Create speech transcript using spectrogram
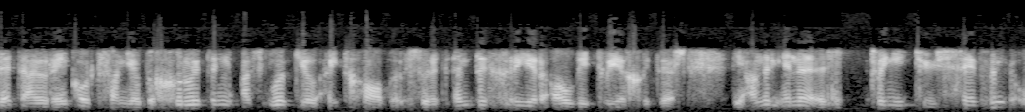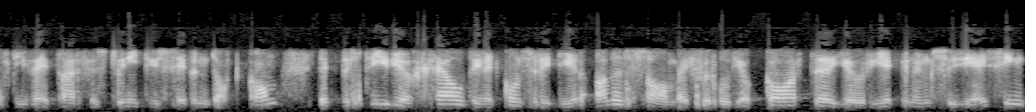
Dit hou rekord van jou begroting as ook jou uitgawes. So dit integreer al die twee goeders. Die ander ene is 227 of die webwerf is 227.com. Dit bestuur jou geld en dit konsolideer alles saam, byvoorbeeld jou kaarte, jou rekenings, so jy sien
